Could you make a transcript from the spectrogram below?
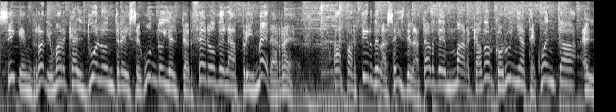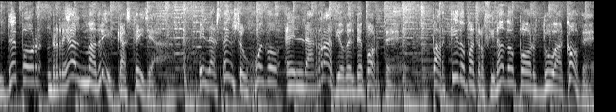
Sigue en Radio Marca el duelo entre el segundo y el tercero de la primera red. A partir de las 6 de la tarde, Marcador Coruña te cuenta el Depor Real Madrid Castilla. El ascenso en juego en la radio del deporte. Partido patrocinado por Duacode.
